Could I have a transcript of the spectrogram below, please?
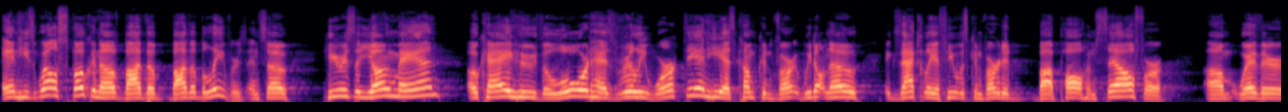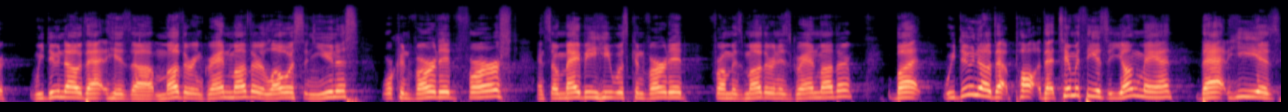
and he's well spoken of by the, by the believers. And so here is a young man, okay, who the Lord has really worked in. He has come convert. We don't know exactly if he was converted by Paul himself or um, whether we do know that his uh, mother and grandmother, Lois and Eunice, were converted first. And so maybe he was converted from his mother and his grandmother. But we do know that Paul, that Timothy is a young man, that he is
